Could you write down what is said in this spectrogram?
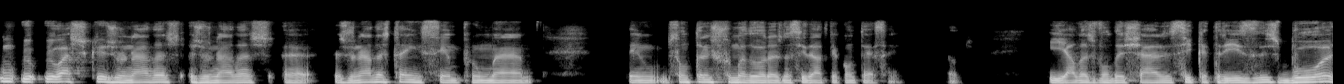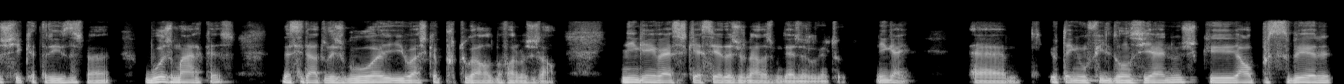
Eu, eu, eu, acho que as jornadas, as jornadas, uh, as jornadas têm sempre uma, têm, são transformadoras na cidade que acontecem. Pronto. E elas vão deixar cicatrizes, boas cicatrizes, é? boas marcas na cidade de Lisboa e eu acho que a Portugal de uma forma geral. Ninguém vai se esquecer das Jornadas Mundiais da Juventude. Ninguém. Eu tenho um filho de 11 anos que, ao perceber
